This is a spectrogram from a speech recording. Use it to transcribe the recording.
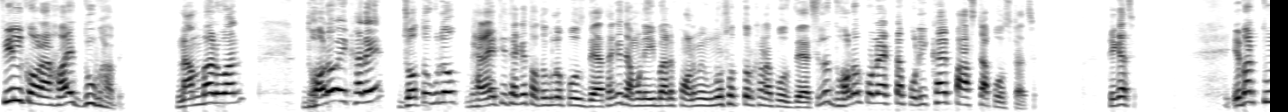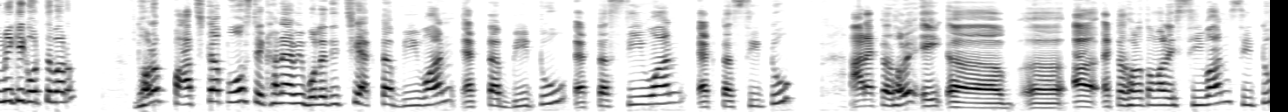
ফিল করা হয় দুভাবে। নাম্বার ওয়ান ধরো এখানে যতগুলো ভ্যারাইটি থাকে, ততগুলো পোস্ট দেওয়া থাকে। যেমন এইবারে ফর্মে উনসত্তরখানা পোস্ট দেওয়া ছিল। ধরো কোনো একটা পরীক্ষায় পাঁচটা পোস্ট আছে। ঠিক আছে? এবার তুমি কি করতে পারো? ধরো পাঁচটা পোস্ট এখানে আমি বলে দিচ্ছি, একটা বি ওয়ান একটা বি টু একটা সি ওয়ান একটা সি টু আর একটা ধরো এই একটা ধরো তোমার এই C one C two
